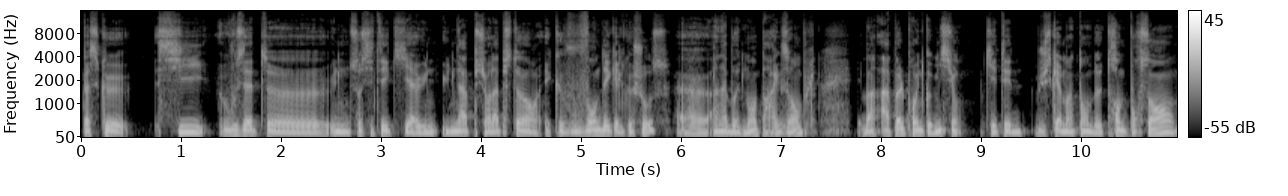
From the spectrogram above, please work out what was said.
parce que si vous êtes euh, une société qui a une, app sur l'App Store et que vous vendez quelque chose, euh, un abonnement par exemple, eh ben Apple prend une commission qui était jusqu'à maintenant de 30%,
